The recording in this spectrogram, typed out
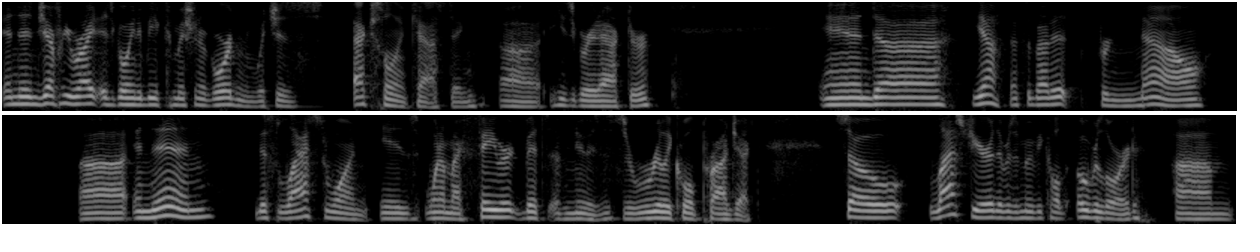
and then Jeffrey Wright is going to be Commissioner Gordon, which is excellent casting. Uh, he's a great actor. And uh, yeah, that's about it for now. Uh, and then this last one is one of my favorite bits of news. This is a really cool project. So last year there was a movie called Overlord, um,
